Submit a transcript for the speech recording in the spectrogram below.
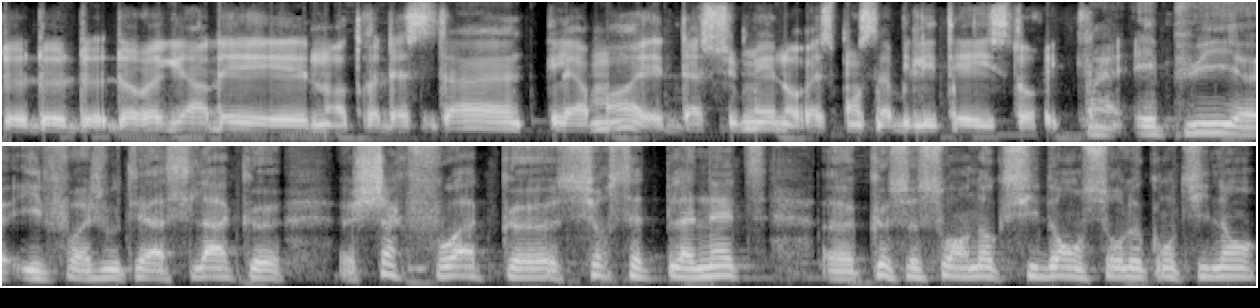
de, de regarder notre destin clairement et d'assumer nos responsabilités historiques. Et puis, euh, il faut ajouter à cela que chaque fois que sur cette planète, euh, que ce soit en Occident ou sur le continent,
